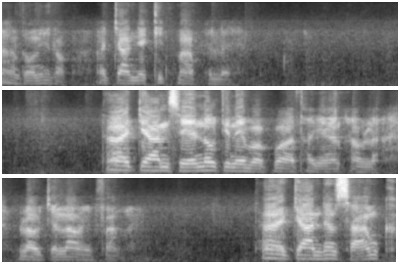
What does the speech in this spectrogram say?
นั่งตรงนี้หรอก อาจารย์อย่าคิดมากไปเลย ถ้าอาจารย์เสนกที่ในบอกว่าถ้าอย่างนั้นเอาละเราจะเล่าให้ฟัง ถ้าอาจารย์ทั้งสามเค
